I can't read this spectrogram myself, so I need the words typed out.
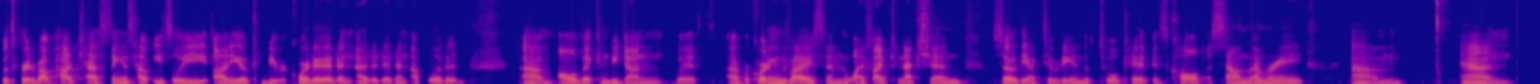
what's great about podcasting is how easily audio can be recorded and edited and uploaded. Um, all of it can be done with a recording device and Wi-Fi connection. So the activity in the toolkit is called a sound memory. Um, and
